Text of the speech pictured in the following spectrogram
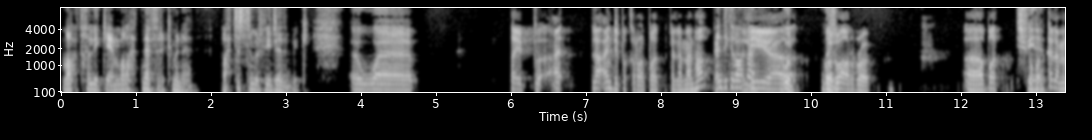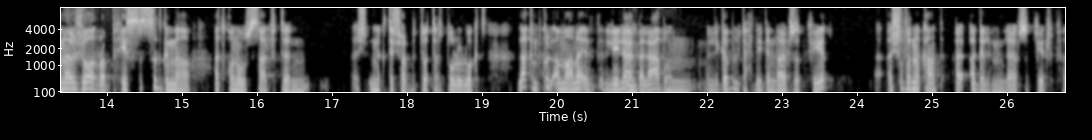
ما راح تخليك يعني ما راح تنفرك منها. راح تستمر في جذبك. وعندك طيب ع- لا عندي فكرة أبغى أتكلم عنها. إضافة؟ اللي هي قول قول. أجواء الرعب. آه، أبغى إيش أبغى فيها؟ أتكلم عن أجواء الرعب. هي صدق إنها اتقنوا سالفة إن- إنك تشعر بالتوتر طول الوقت. لكن بكل أمانة اللي لعب ألعابهم اللي قبل تحديدا Layers of Fear أشوف إنها كانت أقل من Layers of Fear ف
